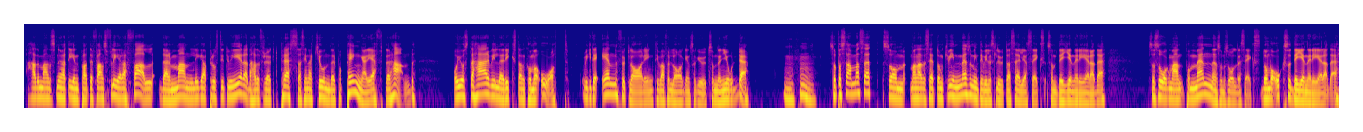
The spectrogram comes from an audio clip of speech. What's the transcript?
hade man snöat in på att det fanns flera fall där manliga prostituerade hade försökt pressa sina kunder på pengar i efterhand. Och just det här ville riksdagen komma åt, vilket är en förklaring till varför lagen såg ut som den gjorde. Mhm. Så på samma sätt som man hade sett de kvinnor som inte ville sluta sälja sex som degenererade, så såg man på männen som sålde sex. De var också degenererade.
